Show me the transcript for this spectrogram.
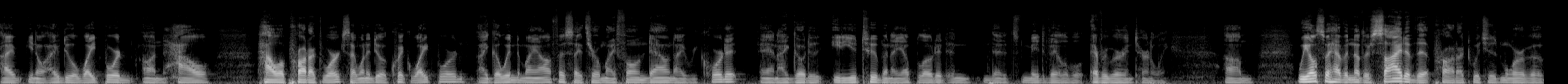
I you know I do a whiteboard on how how a product works. I want to do a quick whiteboard. I go into my office, I throw my phone down, I record it, and I go to YouTube and I upload it, and then it's made available everywhere internally. Um, we also have another side of that product, which is more of a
